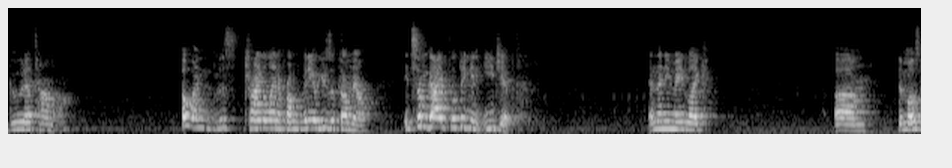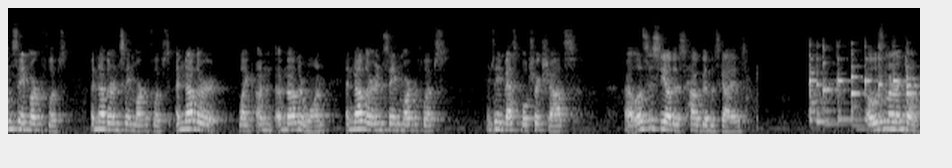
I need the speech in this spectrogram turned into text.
Gudatama. Oh, and this trying to land a Franco video, here's a thumbnail. It's some guy flipping in Egypt. And then he made like um the most insane marker flips, another insane marker flips, another like an- another one, another insane marker flips, insane basketball trick shots. All right, let's just see how this how good this guy is. Oh, listen to my ringtone.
